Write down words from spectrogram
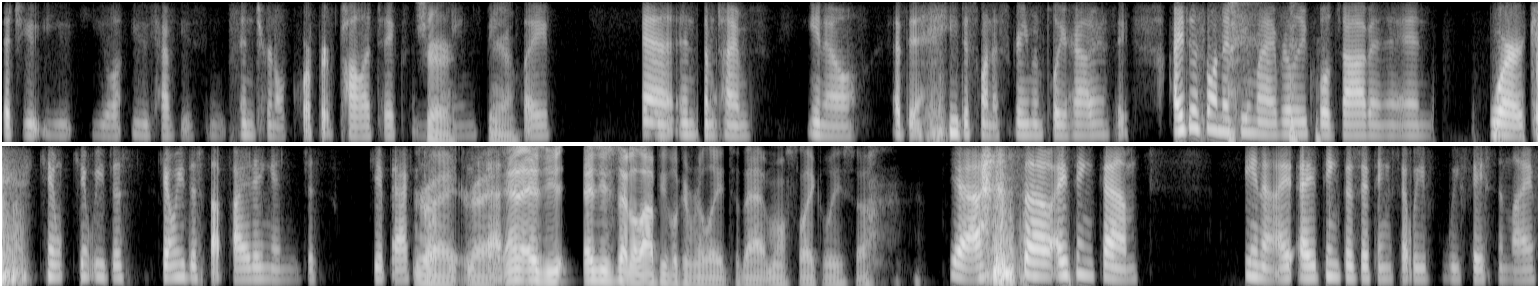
that you you you, you have these internal corporate politics and sure. games being yeah. played, and, and sometimes you know at the you just want to scream and pull your hair out and say, I just want to do my really cool job and, and work. Can't can't we just can't we just stop fighting and just get back to right right and as you as you said a lot of people can relate to that most likely so yeah so i think um you know i, I think those are things that we we face in life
